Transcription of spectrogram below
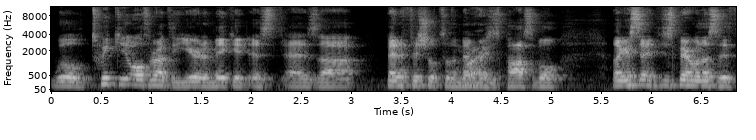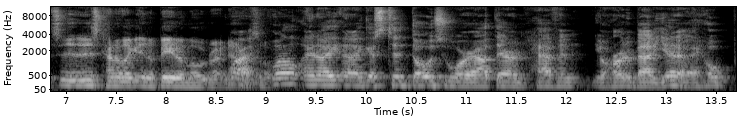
we'll tweak it all throughout the year to make it as as uh, beneficial to the members Right. as possible. Like I said, just bear with us. It's it is kind of like in a beta mode right now. Right. So Well, and I and I guess to those who are out there and haven't you know, heard about it yet, I hope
